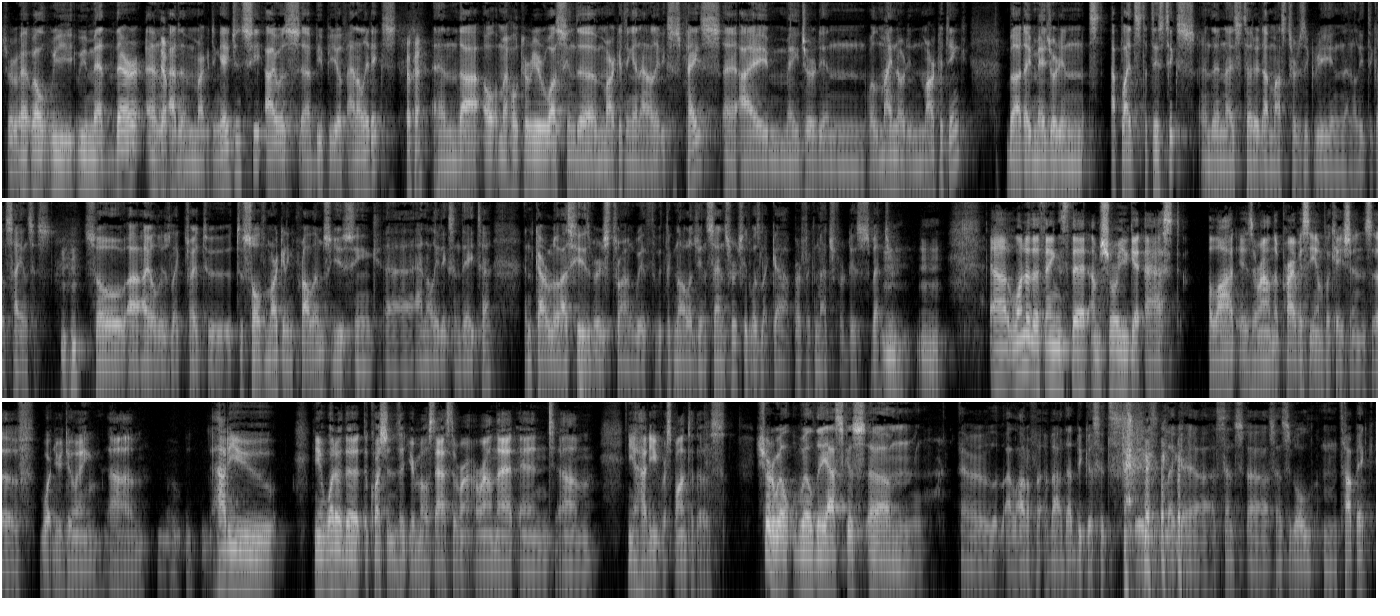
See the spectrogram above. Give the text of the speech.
Sure. Uh, well, we, we met there and Yep. at a marketing agency. I was uh, VP of analytics. Okay. And uh, all, my whole career was in the marketing and analytics space. Uh, I majored in, well, minored in marketing, but I majored in applied statistics, and then I studied a master's degree in analytical sciences. So uh, I always like try to to solve marketing problems using uh, analytics and data. And Carlo, as he is very strong with, with technology and sensors, it was like a perfect match for this venture. Mm-hmm. Uh, one of the things that I'm sure you get asked a lot is around the privacy implications of what you're doing. Um, how do you, you know, what are the, the questions that you're most asked around, around that, and um, you know, how do you respond to those? Sure. Well, well, they ask us um, uh, a lot of about that because it's it's like a sens- uh, sensible um, topic.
